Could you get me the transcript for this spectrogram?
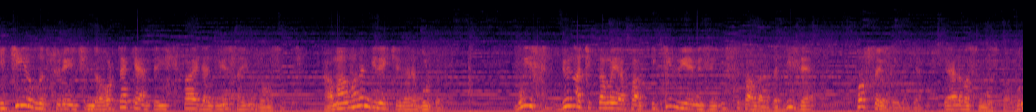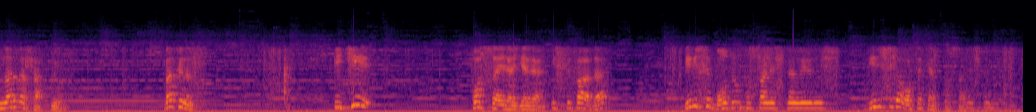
iki yıllık süre içinde orta kentte istifa eden üye sayımız 18. Tamamının dilekçeleri buradadır. Bu is- dün açıklama yapan iki üyemizin istifaları da bize posta yoluyla gelmiş. Değerli basın mensupları. Bunları da saklıyoruz. Bakınız iki postayla gelen istifada birisi Bodrum Postanesi'nden verilmiş, birisi de Ortakent Postanesi'nden verilmiş.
